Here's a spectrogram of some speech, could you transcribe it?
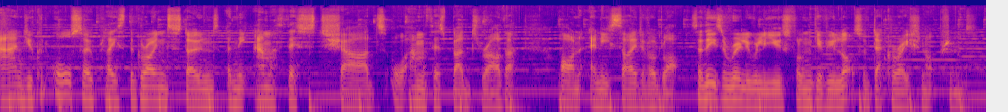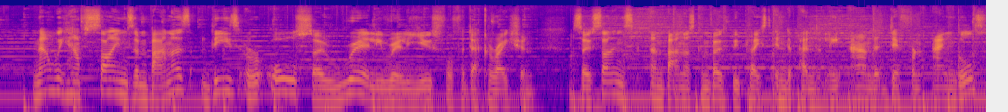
and you can also place the grindstones and the amethyst shards, or amethyst buds rather, on any side of a block. So these are really, really useful and give you lots of decoration options. Now we have signs and banners. These are also really, really useful for decoration. So signs and banners can both be placed independently and at different angles.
